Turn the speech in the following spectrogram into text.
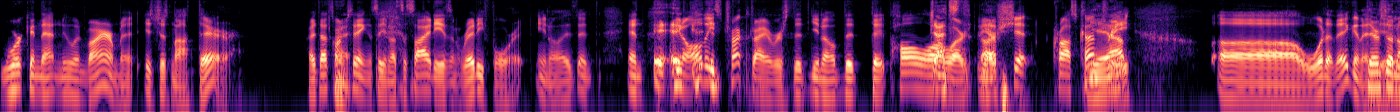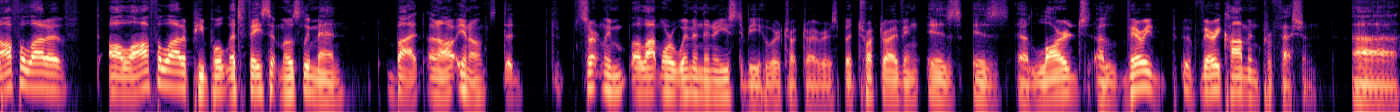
work in that new environment is just not there. Right. That's what I'm saying. So, you know, society isn't ready for it. You know, and, and It- you know, all it- these truck drivers that, you know, that, that haul all our, our shit cross country. Yep. Uh, what are they going to do? there's an awful lot of an awful lot of people. Let's face it, mostly men, but an you know, the, certainly a lot more women than there used to be who are truck drivers. But truck driving is is a large, a very very common profession. Uh,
